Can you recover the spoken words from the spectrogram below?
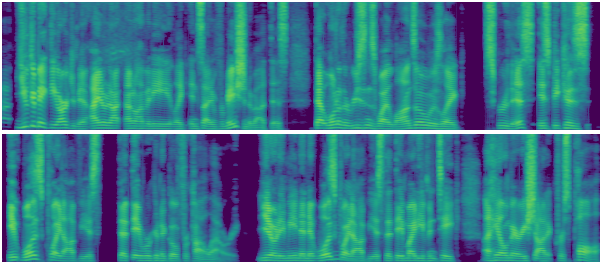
Uh, You could make the argument. I don't. Not, I don't have any like inside information about this. That one of the reasons why Lonzo was like, "Screw this," is because it was quite obvious that they were going to go for Kyle Lowry. You know what I mean? And it was quite Mm. obvious that they might even take a hail mary shot at Chris Paul,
